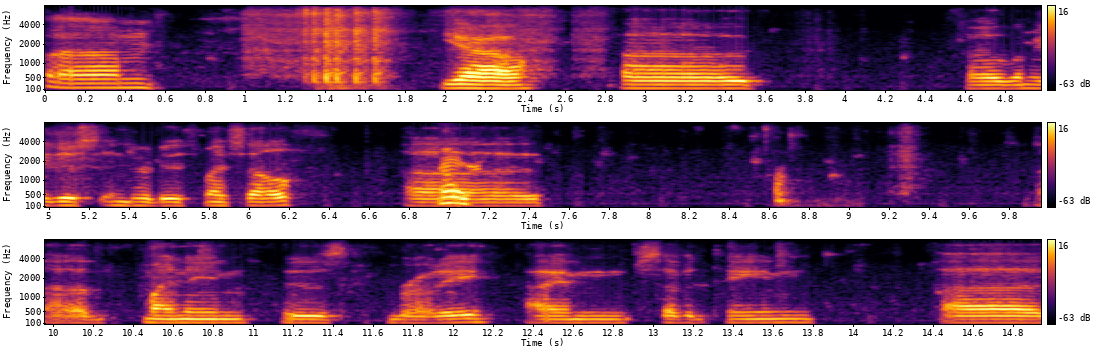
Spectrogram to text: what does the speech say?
Um, yeah. Uh, uh, let me just introduce myself. Uh, uh, my name is Brody. I'm 17. Uh,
